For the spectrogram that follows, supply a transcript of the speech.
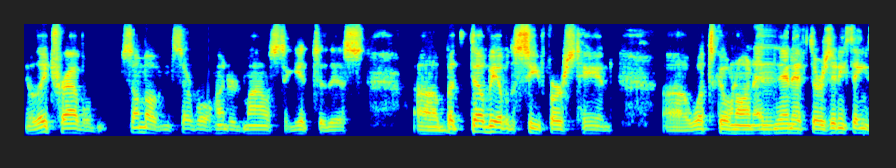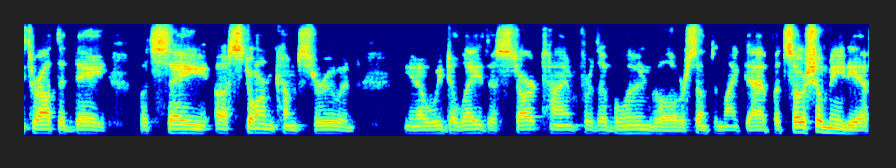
you know they traveled some of them several hundred miles to get to this uh, but they'll be able to see firsthand uh, what's going on. And then if there's anything throughout the day let's say a storm comes through and you know, we delay the start time for the balloon glow or something like that. But social media,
